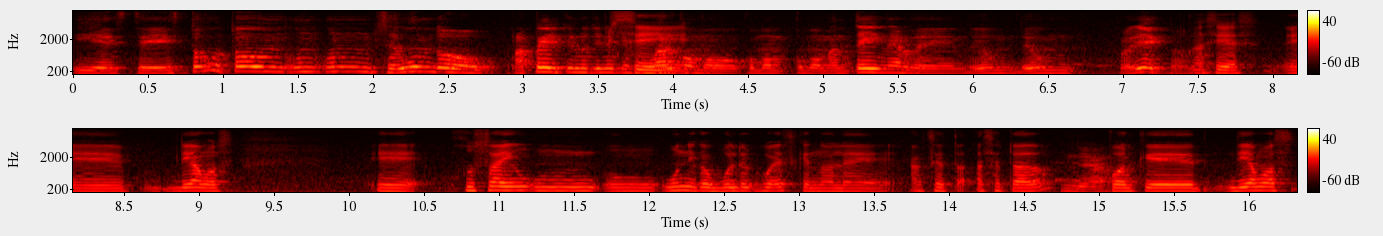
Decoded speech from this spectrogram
Y este, es todo, todo un, un- un segundo papel que uno tiene que Sí. jugar como, como, como maintainer de, de un, de un proyecto. ¿no? Así es. Eh, digamos, eh, justo hay un, un único pull request que no le he acepta- aceptado. Porque, digamos,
